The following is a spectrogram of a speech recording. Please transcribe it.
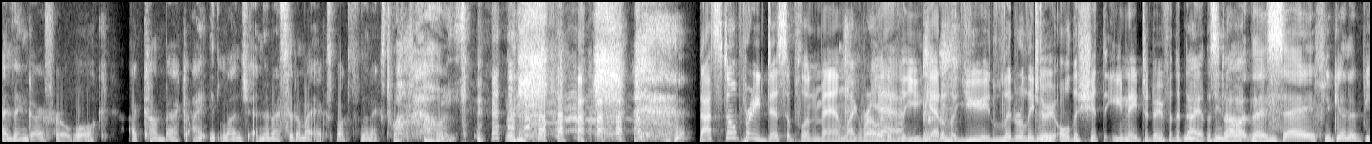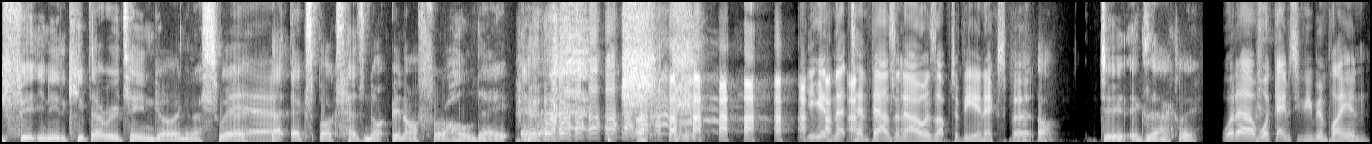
I then go for a walk. I come back. I eat lunch, and then I sit on my Xbox for the next twelve hours. That's still pretty disciplined, man. Like relatively, you get you literally do all the shit that you need to do for the day at the you start. know what they then- say: if you're going to be fit, you need to keep that routine going. And I swear Yeah. that Xbox has not been off for a whole day ever. You're getting that ten thousand hours up to be an expert. Oh. Dude, exactly. What uh, what games have you been playing?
